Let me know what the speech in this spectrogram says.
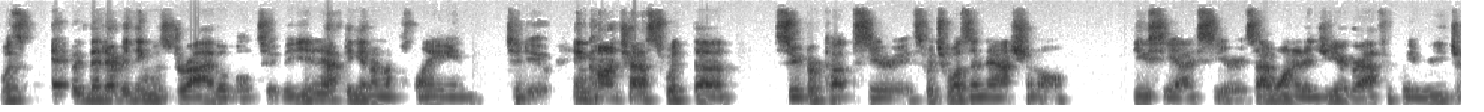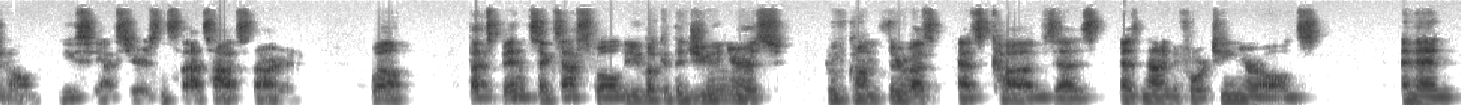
was that everything was drivable to. That you didn't have to get on a plane to do. In contrast with the Super Cup series, which was a national UCI series, I wanted a geographically regional UCI series, and so that's how it started. Well, that's been successful. You look at the juniors who've come through as as cubs, as as nine to fourteen year olds, and then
